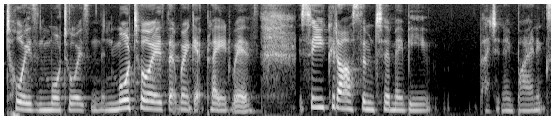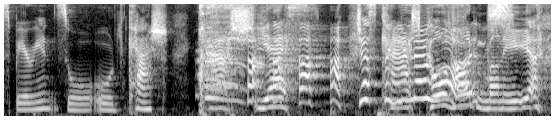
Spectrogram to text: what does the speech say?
toys and more toys and then more toys that won't get played with. So you could ask them to maybe I don't know, buy an experience or, or cash. Cash, yes. Just cash, you know cold hard money. Yeah.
